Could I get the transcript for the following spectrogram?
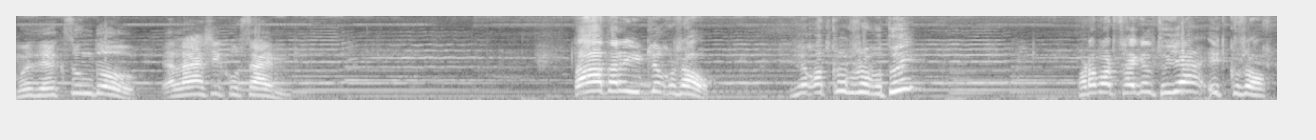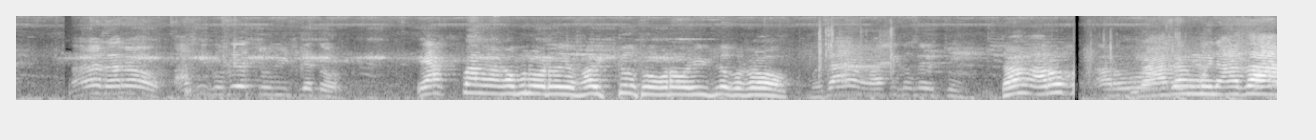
মই দেখছুং তো এলাই আসি কোসাইম। তাড়াতাড়ি ইটলে কষাও। ইটলে কতক্ষণ কষাবো তুই? ফটাফট সাইকেল থুইয়া ইট কষাও। এক পা আগাবো না ওটা সাইকেল তো ওটা ইটলে কষাও। যাং আরও না যাং মই না যাং।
